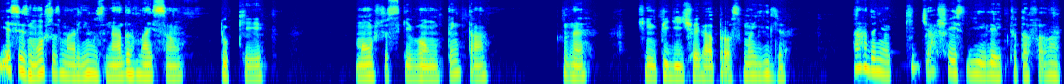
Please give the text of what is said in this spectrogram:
E esses monstros marinhos nada mais são do que monstros que vão tentar né, te impedir de chegar à próxima ilha. Ah, Daniel, que de acha isso de ilha aí que tu tá falando?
